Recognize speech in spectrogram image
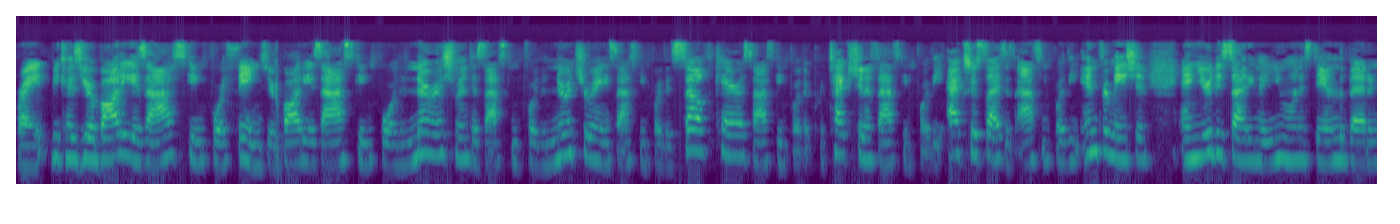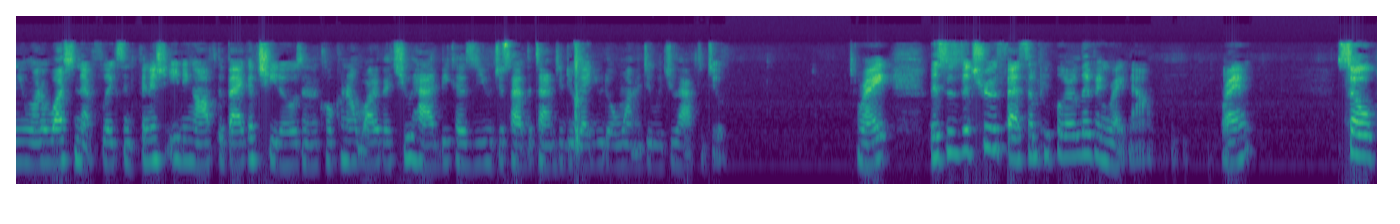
right? Because your body is asking for things. Your body is asking for the nourishment, it's asking for the nurturing, it's asking for the self care, it's asking for the protection, it's asking for the exercise, it's asking for the information. And you're deciding that you want to stay on the bed and you want to watch Netflix and finish eating off the bag of Cheetos and the coconut water that you had because you just have the time to do that. You don't want to do what you have to do. Right? This is the truth that some people are living right now. Right? So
